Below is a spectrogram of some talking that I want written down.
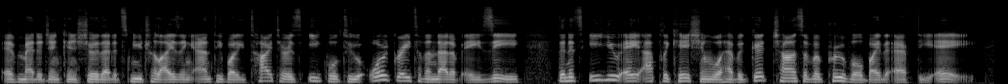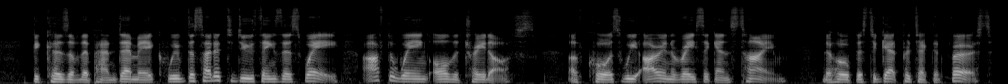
If Medigen can show that its neutralizing antibody titer is equal to or greater than that of AZ, then its EUA application will have a good chance of approval by the FDA. Because of the pandemic, we've decided to do things this way, after weighing all the trade offs. Of course, we are in a race against time. The hope is to get protected first,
